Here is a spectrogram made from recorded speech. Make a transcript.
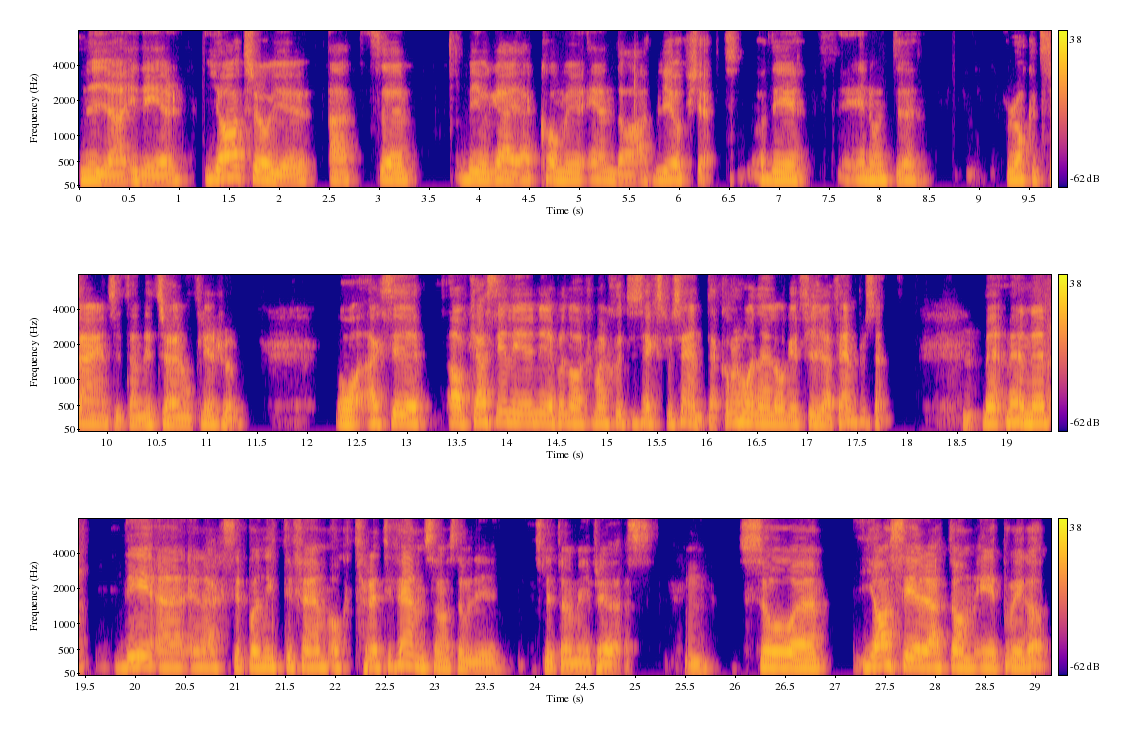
nya idéer. Jag tror ju att Biogaia kommer ju en dag att bli uppköpt. Och det är nog inte rocket science, utan det tror jag nog fler tror. Och aktieavkastningen är ju nere på 0,76 procent. Jag kommer ihåg när den låg i 4-5 procent. Mm. Men, men, eh, det är en aktie på 95 och 35 som de stod i slutet med i fredags. Mm. Så eh, jag ser att de är på väg upp.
